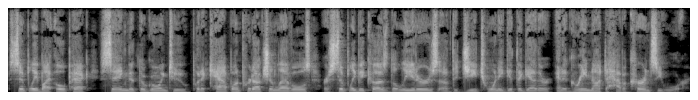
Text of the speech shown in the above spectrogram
simply by OPEC saying that they're going to put a cap on production levels or simply because the leaders of the G20 get together and agree not to have a currency war.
